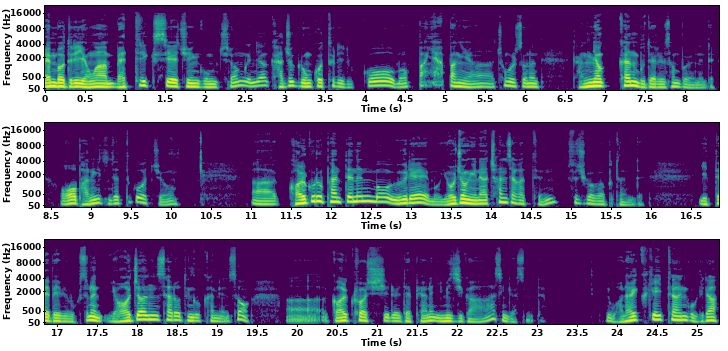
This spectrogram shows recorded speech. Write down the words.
멤버들이 영화 매트릭스의 주인공처럼 그냥 가죽 롱코트를 입고 뭐 빵야 빵야 총을 쏘는 강력한 무대를 선보였는데 어 반응이 진짜 뜨거웠죠. 아 걸그룹 한때는 뭐 의뢰 뭐 요정이나 천사 같은 수식어가 붙었는데 이때 베이비복스는 여전사로 등극하면서 어, 걸크러쉬를 대표하는 이미지가 생겼습니다. 워낙에 크게 히트한 곡이라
